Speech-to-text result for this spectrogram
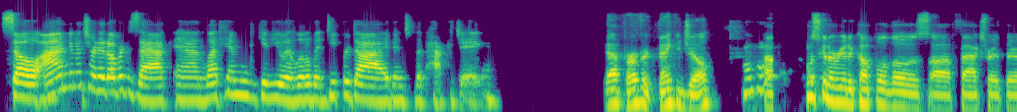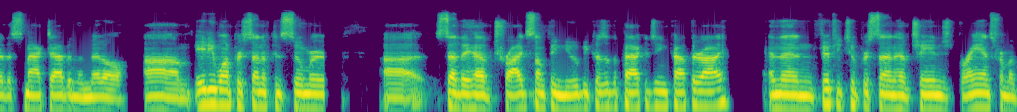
So I'm going to turn it over to Zach and let him give you a little bit deeper dive into the packaging. Yeah, perfect. Thank you, Jill. Mm -hmm. uh, I'm just going to read a couple of those uh, facts right there, the smack dab in the middle. 81% um, of consumers uh, said they have tried something new because of the packaging caught their eye. And then 52% have changed brands from a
